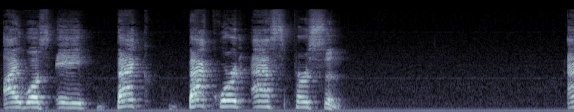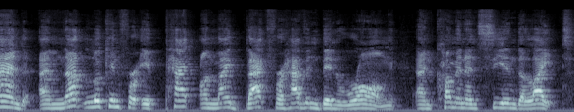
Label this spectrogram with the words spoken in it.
I was a back backward ass person." And I'm not looking for a pat on my back for having been wrong and coming and seeing the light.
